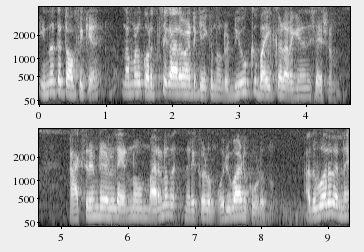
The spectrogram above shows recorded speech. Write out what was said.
ഇന്നത്തെ ടോപ്പിക്ക് നമ്മൾ കുറച്ച് കാലമായിട്ട് കേൾക്കുന്നുണ്ട്. ഡ്യൂക്ക് ബൈക്കുകൾ ഇറങ്ങിയതിന് ശേഷം ആക്സിഡന്റുകളുടെ എണ്ണവും മരണ നിരക്കുകളും ഒരുപാട് കൂടുന്നു. അതുപോലെ തന്നെ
